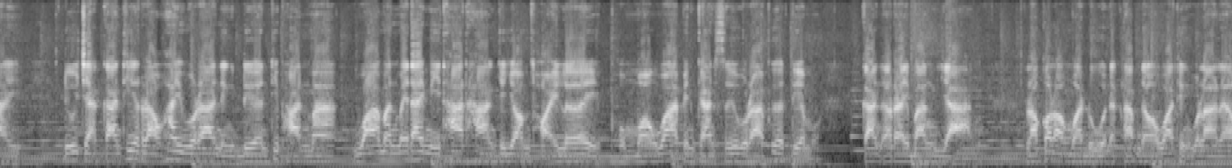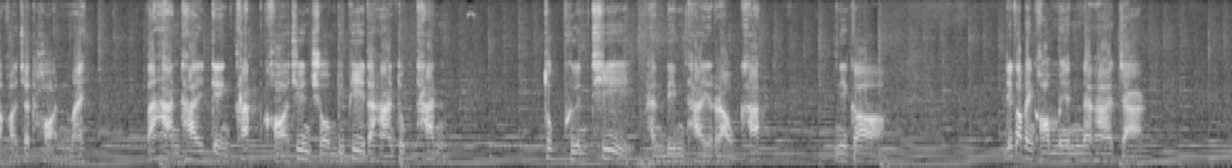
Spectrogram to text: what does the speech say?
ดูจากการที่เราให้เวลาหนึ่งเดือนที่ผ่านมาว้ามันไม่ได้มีท่าทางจะยอมถอยเลย ผมมองว่าเป็นการซื้อเวลาเพื่อเตรียมการอะไรบางอย่าง เราก็ลองมาดูนะครับนะว่าถึงเวลาแล้วเขาจะถอนไหมทหารไทยเก่งครับ ขอชื่นชมพี่ๆทหารทุกท่าน ทุกพื้นที่แผ่นดินไทยเราครับ นี่ก็นี่ก็เป็นคอมเมนต์นะคะจาก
